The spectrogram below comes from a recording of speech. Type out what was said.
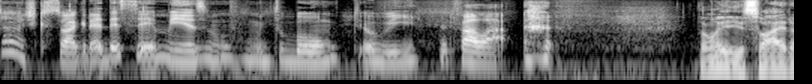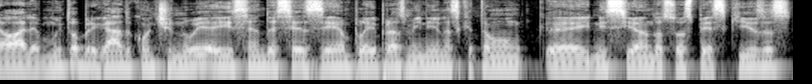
Não, acho que só agradecer mesmo. Muito bom te ouvir falar. Então é isso, Aira. Olha, muito obrigado. Continue aí sendo esse exemplo aí para as meninas que estão eh, iniciando as suas pesquisas,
